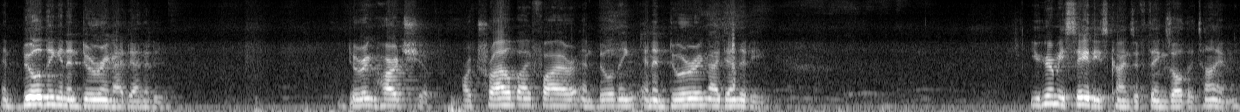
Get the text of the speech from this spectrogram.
and building an enduring identity during hardship, our trial by fire, and building an enduring identity. You hear me say these kinds of things all the time,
